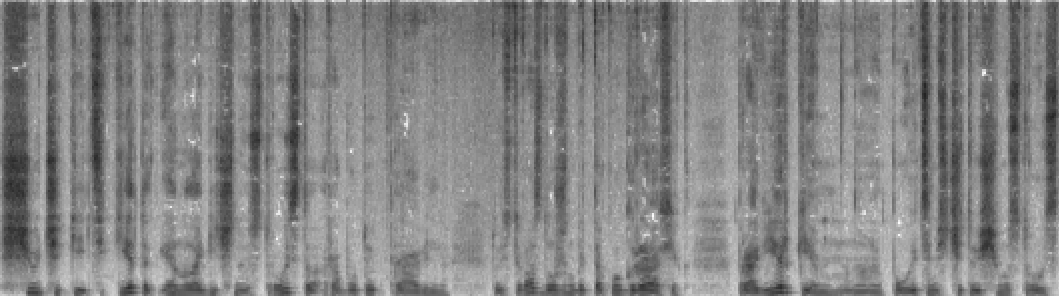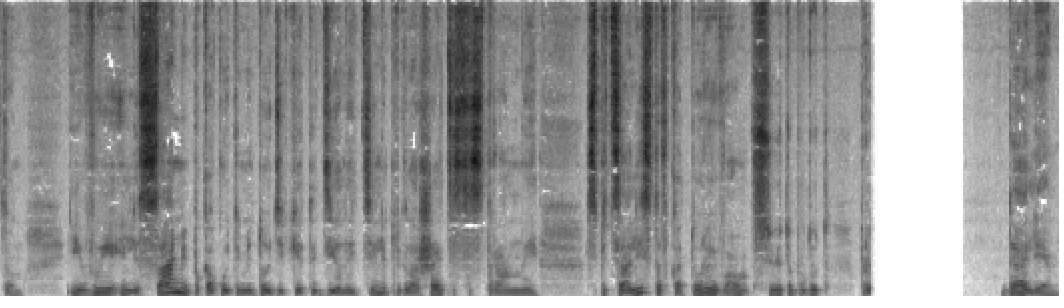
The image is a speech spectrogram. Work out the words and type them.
счетчики этикеток и аналогичные устройства работают правильно. То есть у вас должен быть такой график проверки по этим считывающим устройствам. И вы или сами по какой-то методике это делаете, или приглашаете со стороны специалистов, которые вам все это будут Далее.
